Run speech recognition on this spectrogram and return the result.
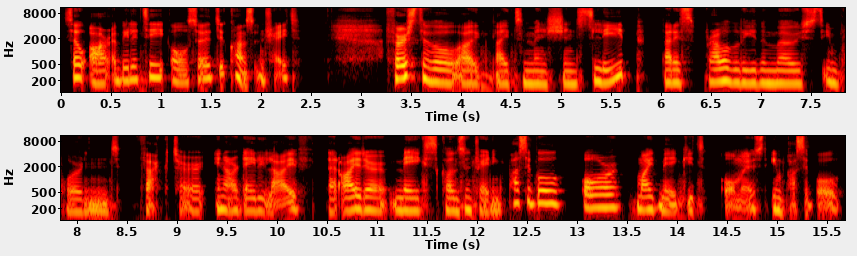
so our ability also to concentrate. First of all, I'd like to mention sleep. That is probably the most important factor in our daily life that either makes concentrating possible or might make it almost impossible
